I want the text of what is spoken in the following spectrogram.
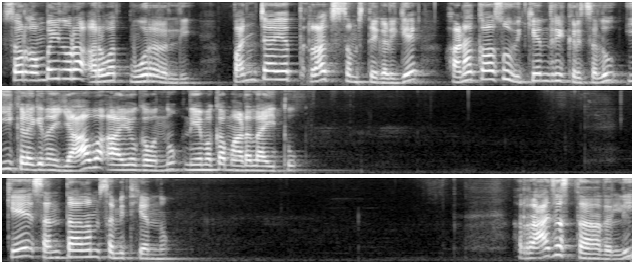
ಸಾವಿರದ ಒಂಬೈನೂರ ಅರವತ್ತ್ಮೂರರಲ್ಲಿ ಪಂಚಾಯತ್ ರಾಜ್ ಸಂಸ್ಥೆಗಳಿಗೆ ಹಣಕಾಸು ವಿಕೇಂದ್ರೀಕರಿಸಲು ಈ ಕೆಳಗಿನ ಯಾವ ಆಯೋಗವನ್ನು ನೇಮಕ ಮಾಡಲಾಯಿತು? ಕೆ ಸಂತಾನಂ ಸಮಿತಿಯನ್ನು. ರಾಜಸ್ಥಾನದಲ್ಲಿ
